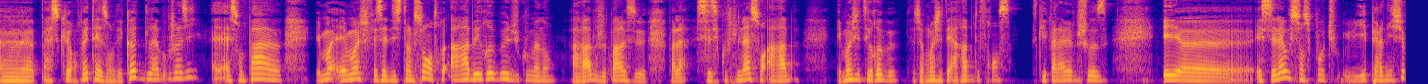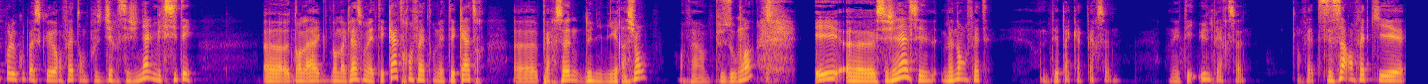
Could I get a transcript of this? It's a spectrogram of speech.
euh, parce que en fait, elles ont des codes de la bourgeoisie. Elles, sont pas. euh, Et moi, et moi, je fais cette distinction entre arabe et rebeu du coup maintenant. Arabe, je parle, voilà, ces copines-là sont arabes, et moi j'étais rebeu. C'est-à-dire moi j'étais arabe de France, ce qui est pas la même chose. Et, euh, et c'est là où Sciences Po il est pernicieux pour le coup parce que en fait, on peut se dire c'est génial, mixité. Euh, dans la dans la classe, on était quatre en fait, on était quatre personnes de l'immigration, enfin plus ou moins. Et c'est génial, c'est maintenant en fait, on n'était pas quatre personnes, on était une personne. En fait, c'est ça en fait qui est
